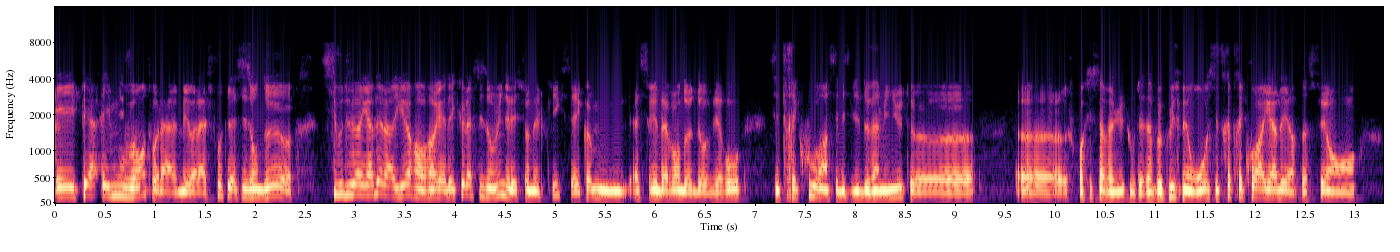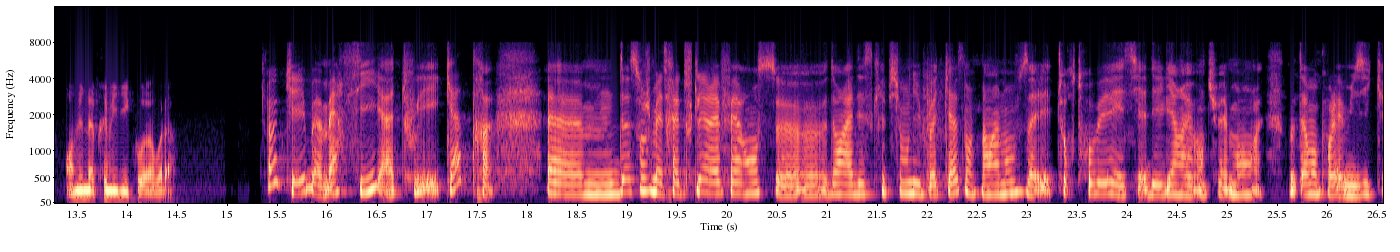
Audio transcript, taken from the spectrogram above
Et, hyper émouvante voilà. Mais voilà je trouve que la saison 2 euh, si vous devez regarder la rigueur regardez que la saison 1 elle est sur Netflix. Et comme la série d'avant de, de, Véro c'est très court hein, c'est des épisodes de 20 minutes euh, euh, je crois que c'est ça 20 minutes ou peut-être un peu plus mais en gros c'est très très court à regarder hein, ça se fait en, en une après-midi quoi voilà Ok, bah merci à tous les quatre. Euh, de toute façon, je mettrai toutes les références euh, dans la description du podcast. Donc normalement, vous allez tout retrouver. Et s'il y a des liens éventuellement, euh, notamment pour la musique,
